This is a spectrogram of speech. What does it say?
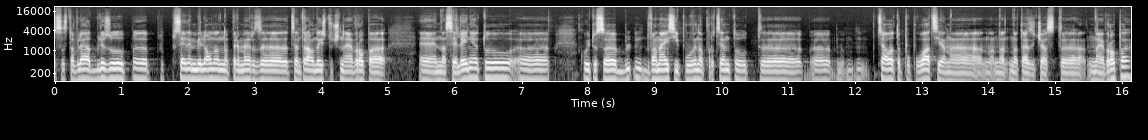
съставляват близо 7 милиона, например, за Централна и Източна Европа е населението, които са 12,5% от цялата популация на, на, на тази част на Европа.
